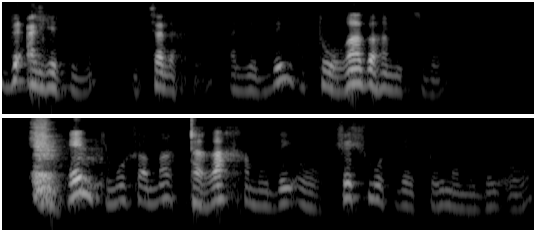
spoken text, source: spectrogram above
ועל ידי, מצד אחר, על ידי התורה והמצוות, שהם כמו שאמר טרח עמודי אור, 620 עמודי אור,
